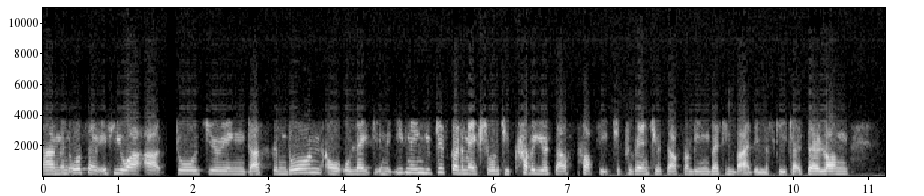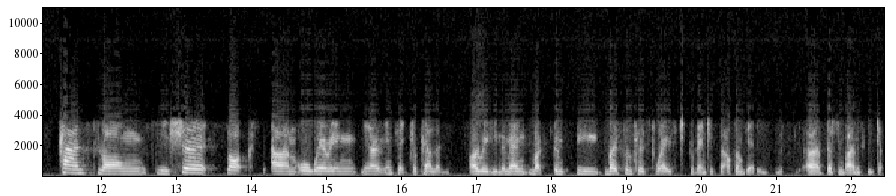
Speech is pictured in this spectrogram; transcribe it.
Um, and also, if you are outdoors during dusk and dawn or, or, late in the evening, you've just got to make sure that you cover yourself properly to prevent yourself from being bitten by the mosquito. So long pants, long sleeve shirts, socks, um, or wearing, you know, insect repellent are really the, main, the, the most simplest ways to prevent yourself from getting uh, bitten by mosquitoes.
